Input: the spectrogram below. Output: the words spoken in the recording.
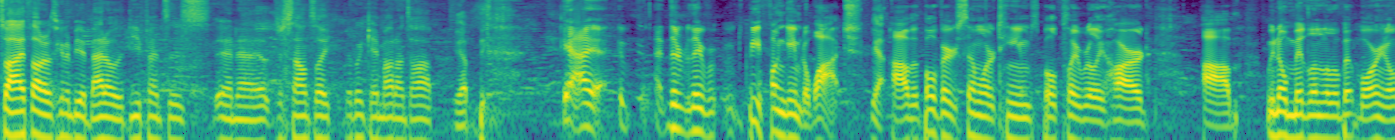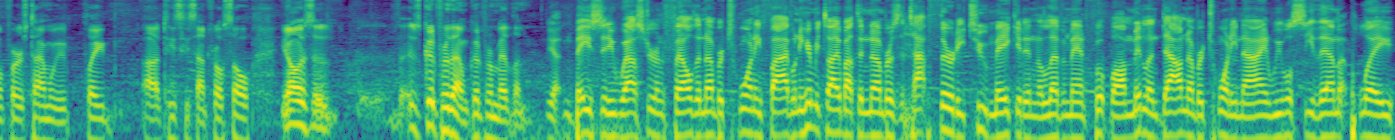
So I thought it was going to be a battle of the defenses, and uh, it just sounds like Midland came out on top. Yep. Yeah, I, they they would be a fun game to watch. Yeah, uh, but both very similar teams. Both play really hard. Um, we know Midland a little bit more. You know, first time we played uh, TC Central, so you know it's was, it good for them. Good for Midland. Yeah, Bay City Western fell to number 25. When you hear me talk about the numbers, the top 32 make it in 11-man football. Midland down number 29. We will see them play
